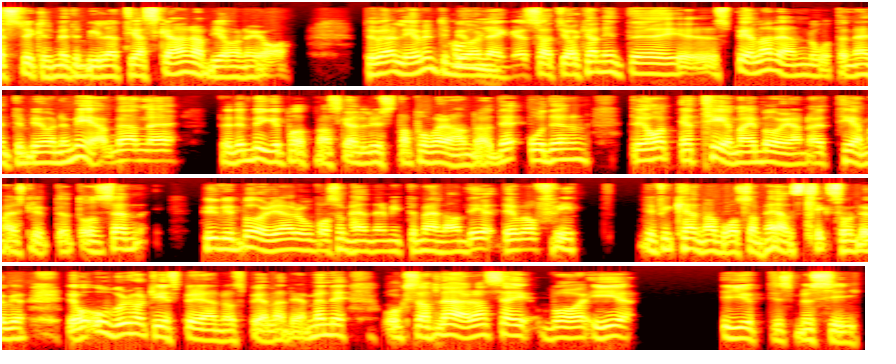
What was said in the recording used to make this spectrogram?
ett stycke som heter Billa Tiaskara, Björn och jag. Tyvärr lever inte Björn längre så att jag kan inte eh, spela den låten när inte Björn är med. Men eh, för det bygger på att man ska lyssna på varandra. Det, och den, det har ett tema i början och ett tema i slutet och sen hur vi börjar och vad som händer mittemellan, det, det var fritt. Det fick hända vad som helst. Liksom. Det, det var oerhört inspirerande att spela det. Men det, också att lära sig vad är egyptisk musik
